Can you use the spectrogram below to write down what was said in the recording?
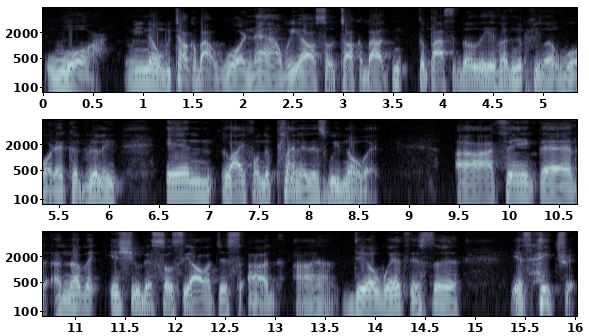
war. You know, we talk about war now. We also talk about the possibility of a nuclear war that could really end life on the planet as we know it. Uh, I think that another issue that sociologists uh, uh, deal with is the is hatred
